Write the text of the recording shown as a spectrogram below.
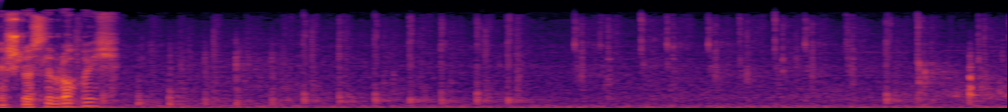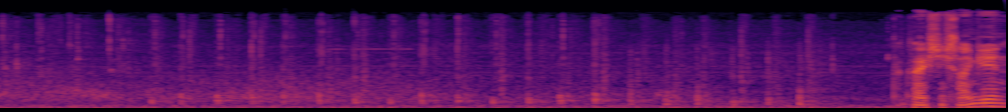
Okay, Schlüssel brauche ich. Da kann ich nicht reingehen.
